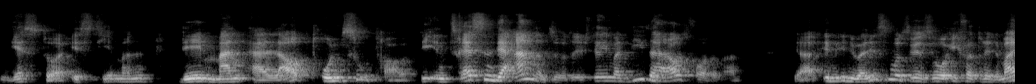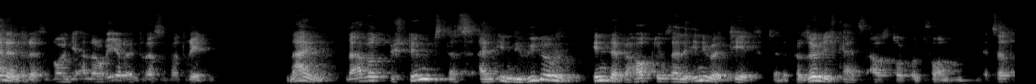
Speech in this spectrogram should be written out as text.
Gestor ist jemand, dem man erlaubt und zutraut, die Interessen der anderen zu vertreten. Ich stelle immer diese Herausforderung an. Ja, Im Individualismus wäre es so, ich vertrete meine Interessen, wollen die anderen auch ihre Interessen vertreten. Nein, da wird bestimmt, dass ein Individuum in der Behauptung seiner Individualität, seiner Persönlichkeitsausdruck und Formen etc.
